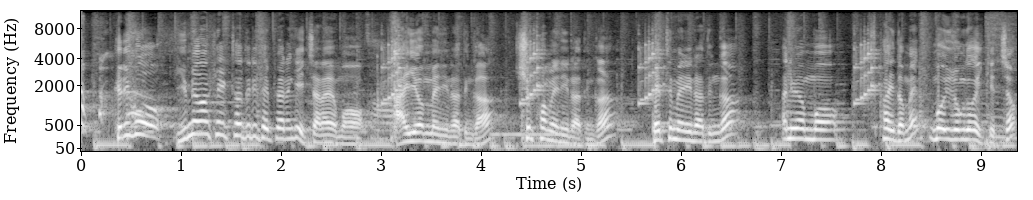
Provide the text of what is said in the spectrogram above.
그리고 유명한 캐릭터들이 대표하는 게 있잖아요. 뭐 아이언맨이라든가 슈퍼맨이라든가 배트맨이라든가 아니면 뭐 스파이더맨 뭐 이 정도가 있겠죠.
